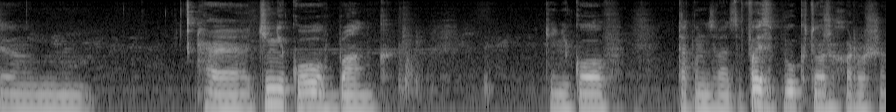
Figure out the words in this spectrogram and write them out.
эм, э, Тинькофф банк, Тинькофф, так он называется. Facebook тоже хороший.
